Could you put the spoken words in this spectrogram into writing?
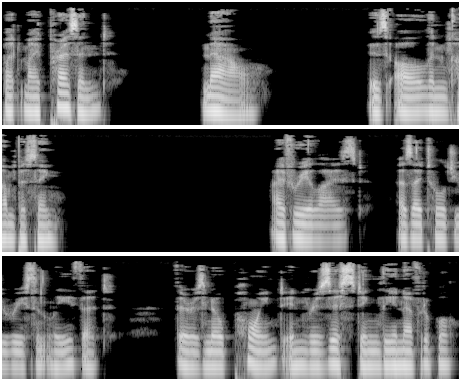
But my present, now, is all encompassing. I've realized, as I told you recently, that there is no point in resisting the inevitable.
